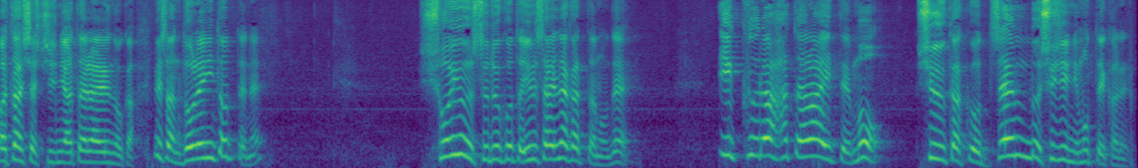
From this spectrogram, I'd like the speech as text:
私たちに与えられるのか皆さんどれにとってね所有すること許されなかったのでいくら働いても収穫を全部主人に持っていかれる。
